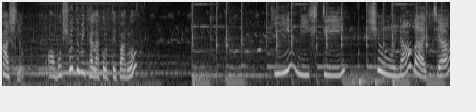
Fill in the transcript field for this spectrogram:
হাসলো অবশ্যই তুমি খেলা করতে পারো। কি মিষ্টি সোনা বাচ্চা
